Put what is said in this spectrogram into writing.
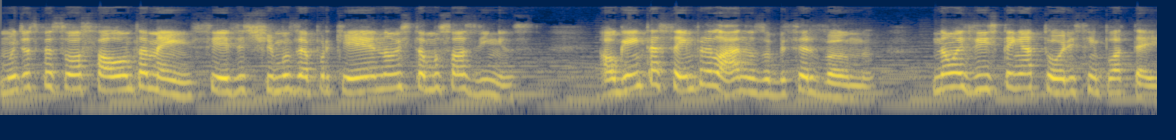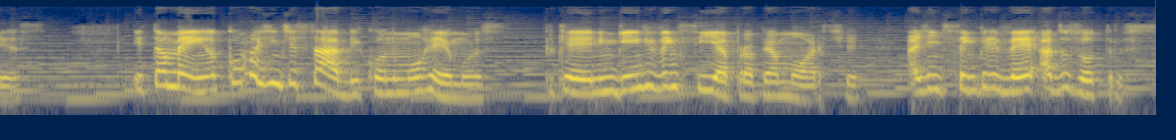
muitas pessoas falam também: se existimos é porque não estamos sozinhos. Alguém está sempre lá nos observando. Não existem atores sem plateias. E também, como a gente sabe quando morremos? Porque ninguém vivencia a própria morte. A gente sempre vê a dos outros.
